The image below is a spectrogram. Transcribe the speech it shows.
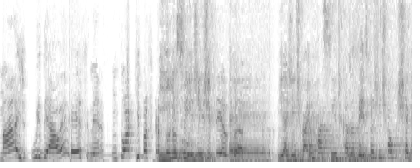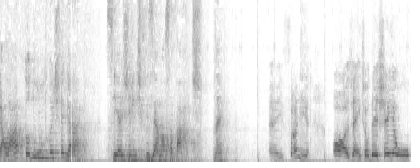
Mas o ideal é esse, né? Não tô aqui para ficar Isso, e a gente é... e a gente vai um passinho de cada vez pra gente chegar lá, todo mundo vai chegar se a gente fizer a nossa parte, né? É isso aí. Ó, gente, eu deixei o,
